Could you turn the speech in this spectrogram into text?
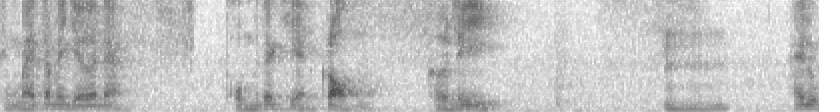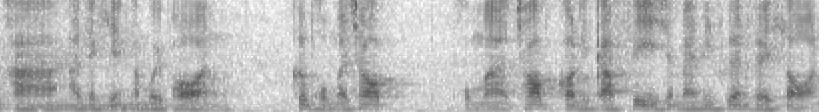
ถึงแม้จะไม่เยอะเนี่ย ผมจะเขียนกล่องเคอรี่อืมฮึให้ลูกค้าอืมอาจจะเขียนคำอวยพร คือผมมาชอบ ผมอะชอบ calligraphy ใช่ไหมมีเพื่อนเคยสอน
